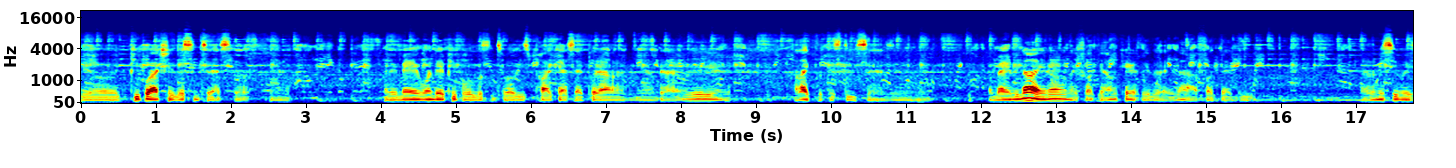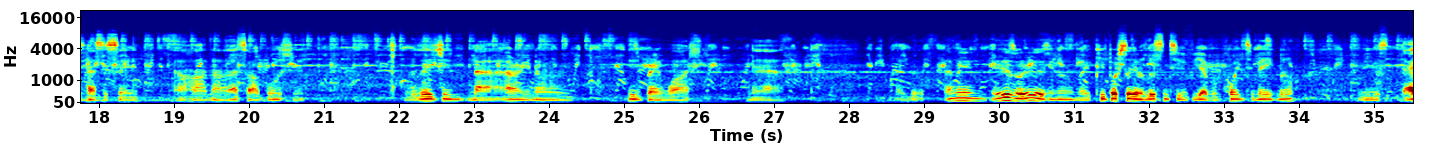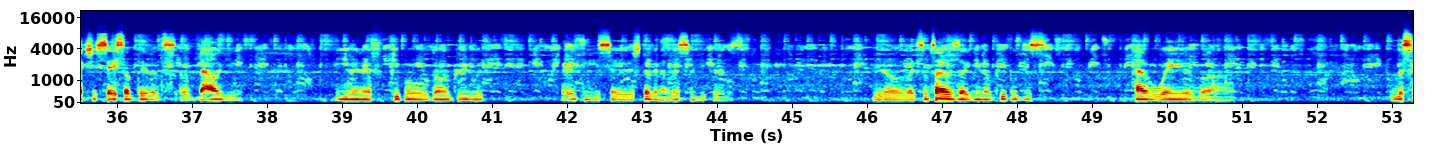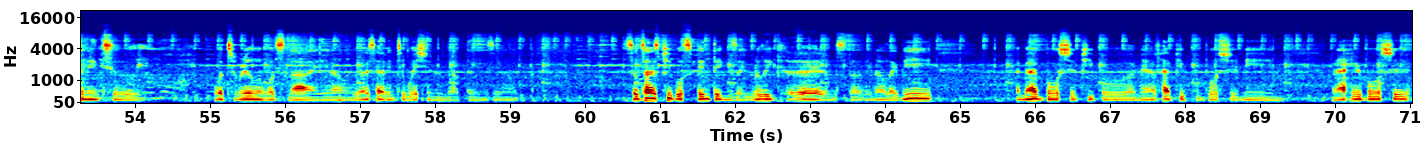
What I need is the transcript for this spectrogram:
you know, like people actually listen to that stuff. You know. I mean, maybe one day people will listen to all these podcasts I put out, and you know, like, oh yeah, yeah, I like what this dude says. You know. Or maybe not, you know, like fuck it, I don't care if they like, nah, fuck that dude. Right, let me see what he has to say. Uh-huh, oh, no, that's all bullshit. Religion? Nah, I already know. He's brainwashed. Yeah. I mean, it is what it is, you know. Like people are still gonna listen to you if you have a point to make, no. If you actually say something that's of value, even if people don't agree with everything you say, they're still gonna listen because, you know, like sometimes, like you know, people just have a way of uh, listening to what's real and what's not. You know, we always have intuition about things. You know, sometimes people spin things like really good and stuff. You know, like me. I mean, I've bullshit people. I mean, I've had people bullshit me. And when I hear bullshit,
